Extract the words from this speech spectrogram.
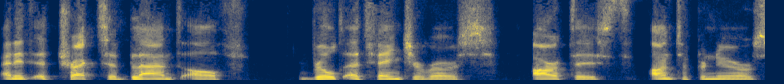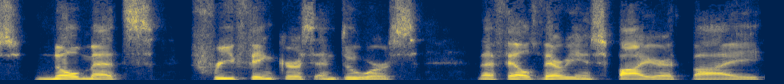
And it attracts a blend of world adventurers, artists, entrepreneurs, nomads, free thinkers, and doers. And I felt very inspired by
